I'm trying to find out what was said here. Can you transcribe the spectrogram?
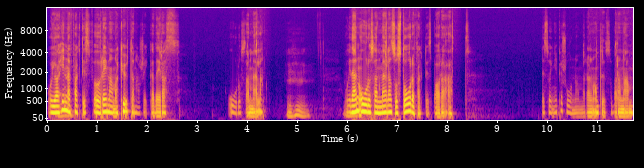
Och jag hinner faktiskt före innan akuten har skickat deras orosanmälan. Mhm. Och i den orosanmälan så står det faktiskt bara att det står inget personnummer eller någonting, så bara namn,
